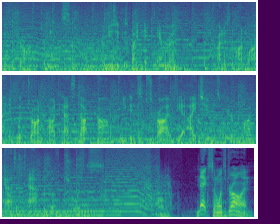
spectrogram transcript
Withdrawn Tweets. Our music is by Nick Ammerman. Find us online at withdrawnpodcast.com, and you can subscribe via iTunes or your podcast app of choice. Next on Withdrawn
